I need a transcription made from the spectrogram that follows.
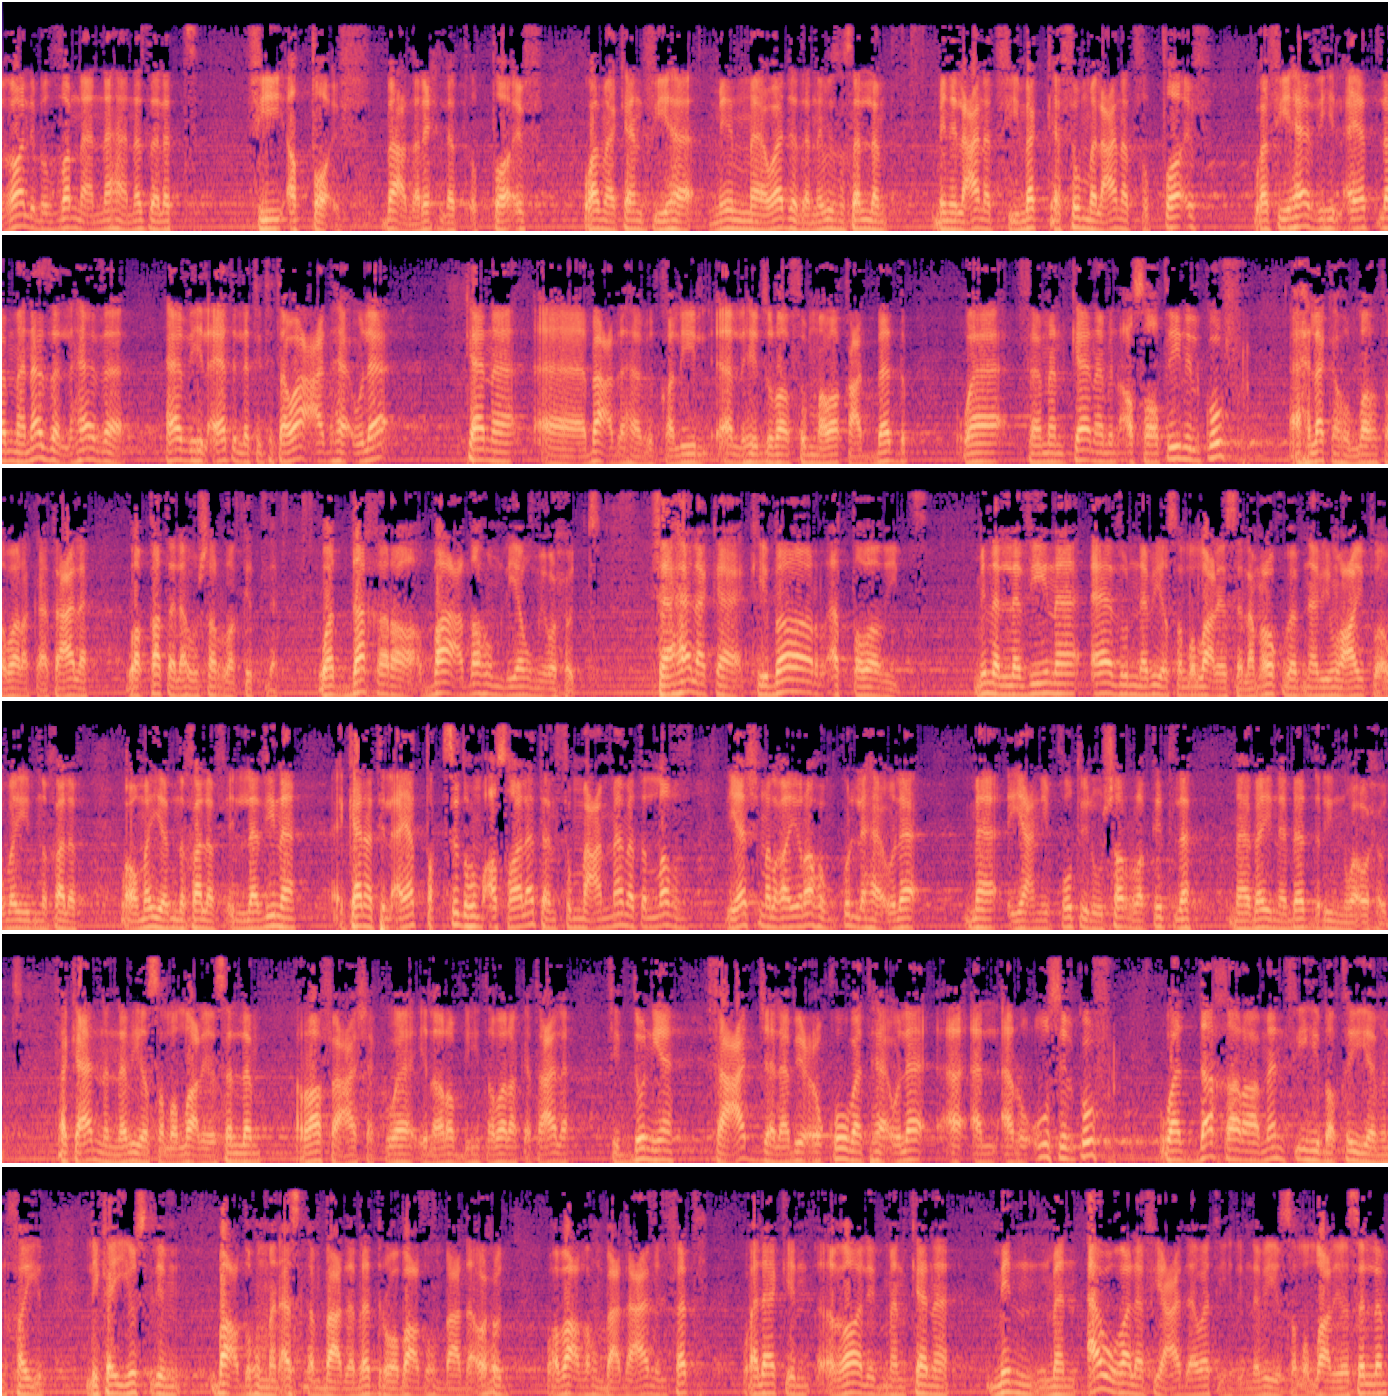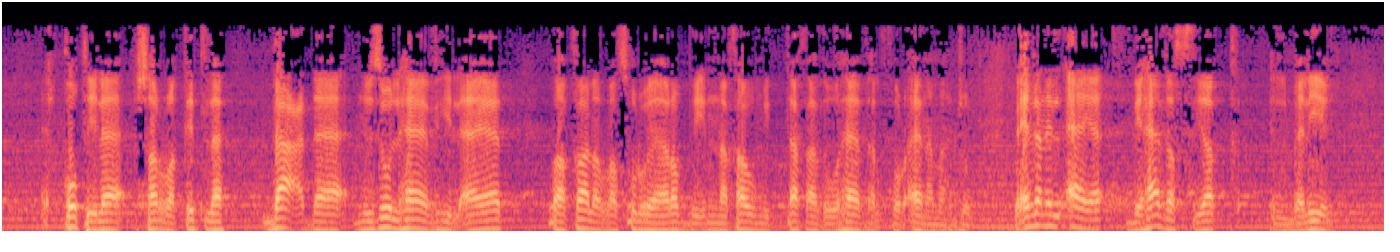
غالب الظن أنها نزلت في الطائف بعد رحلة الطائف وما كان فيها مما وجد النبي صلى الله عليه وسلم من العنت في مكة ثم العنت في الطائف. وفي هذه الآيات لما نزل هذا هذه الآيات التي تتوعد هؤلاء كان بعدها بقليل. الهجرة ثم وقعت بدر. فمن كان من أساطين الكفر أهلكه الله تبارك وتعالى وقتله شر قتله وادخر بعضهم ليوم أحد. فهلك كبار الطواغيت من الذين آذوا النبي صلى الله عليه وسلم عقبة بن أبي معيط وأبي بن خلف وأمية بن خلف الذين كانت الآيات تقصدهم أصالة ثم عممت اللفظ ليشمل غيرهم كل هؤلاء ما يعني قتلوا شر قتلة ما بين بدر وأحد. فكأن النبي صلى الله عليه وسلم رافع شكواه إلى ربه تبارك وتعالى في الدنيا فعجل بعقوبة هؤلاء الرؤوس الكفر وادخر من فيه بقية من خير لكي يسلم بعضهم من أسلم بعد بدر وبعضهم بعد أحد. وبعضهم بعد عام الفتح ولكن غالب من كان من من أوغل في عداوته للنبي صلى الله عليه وسلم قتل شر قتلة بعد نزول هذه الآيات وقال الرسول يا رب إن قوم اتخذوا هذا القرآن مهجور. فإذا الآية بهذا السياق البليغ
